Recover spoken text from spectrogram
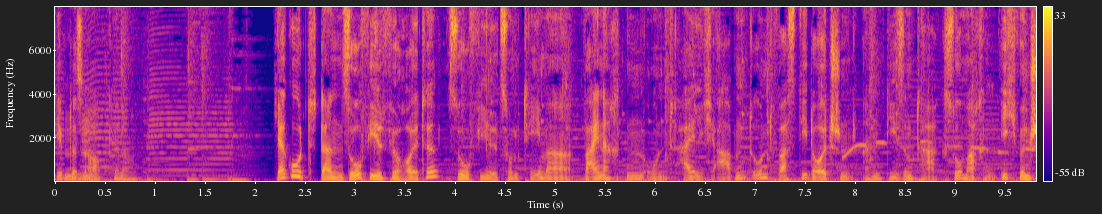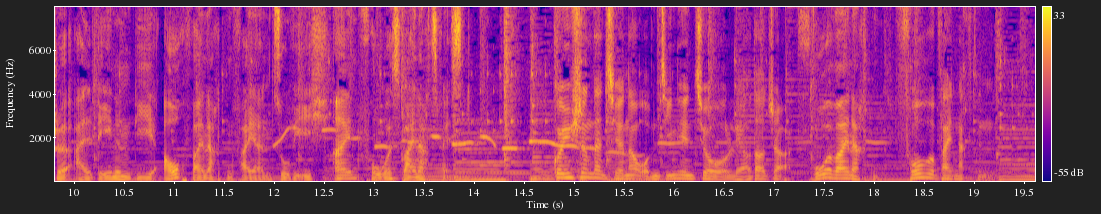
gibt es Mhm. auch, genau. Ja gut, dann so viel für heute, so viel zum Thema Weihnachten und Heiligabend und was die Deutschen an diesem Tag so machen. Ich wünsche all denen, die auch Weihnachten feiern, so wie ich, ein frohes Weihnachtsfest. 关于圣诞节呢，我们今天就聊到这儿。 Frohe Weihnachten! For Weihnachten。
